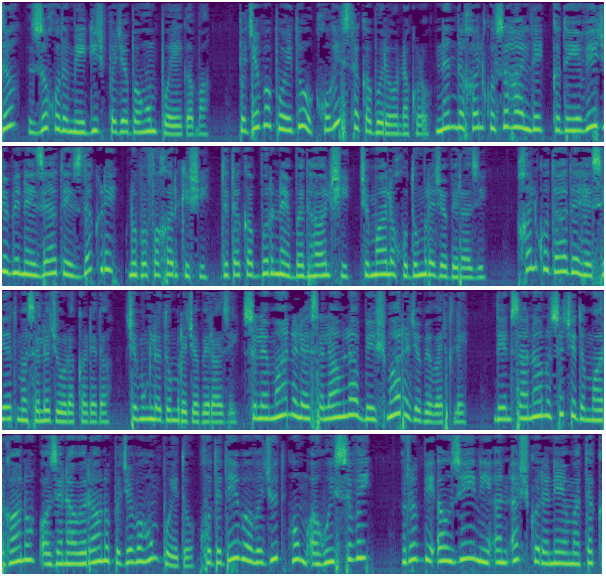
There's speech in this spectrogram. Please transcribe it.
زه زه خو د مېږیج په ژبه هم پوهېږم. په ژبه پوهېدو خو هېڅ تکبر یې ونه کړو. نن د خلکو څه حال دی؟ که د یوې ژبې نه یې زیاتې زده کړې نو په فخر کې شي، د تکبر نه یې بد حال شي چې ماله خو دومره ژبې راځي. خلکو دا د حیثیت مسله جوړه کړې ده چې موږ له دومره ژبې راځي. سلیمان علیه السلام له بې شماره ژبې ورتلې. د انسانانو څه چې د مارغانو او ځناورانو په ژبه هم پوهېدو خو د دې باوجود هم هغوی څه وایي رب اوزعنی ان اشکر نعمتک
